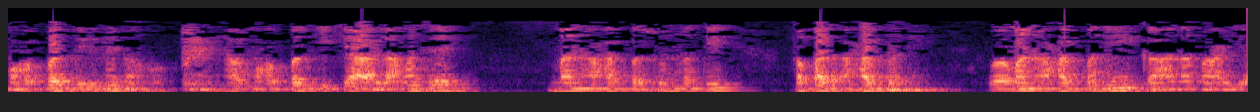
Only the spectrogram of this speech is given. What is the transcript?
محبت دل میں نہ ہو۔ اور محبت کی کیا علامت ہے؟ من احب سنتی فقط احب بنی وہ من احب بنی کا آنا معیہ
